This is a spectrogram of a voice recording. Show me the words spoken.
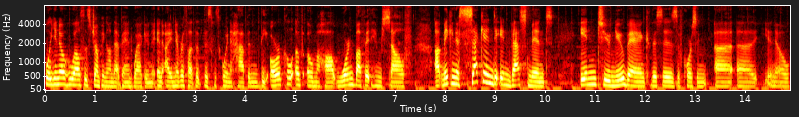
Well, you know who else is jumping on that bandwagon? And I never thought that this was going to happen. The Oracle of Omaha, Warren Buffett himself, uh, making a second investment into Nubank. This is, of course, in, uh, uh, you know,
